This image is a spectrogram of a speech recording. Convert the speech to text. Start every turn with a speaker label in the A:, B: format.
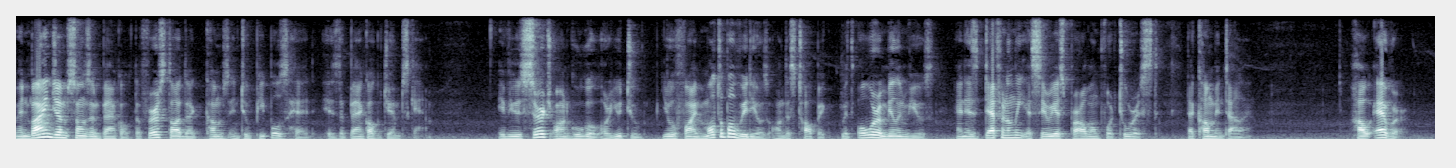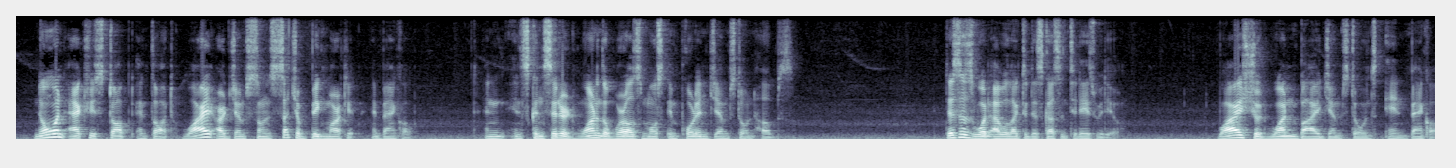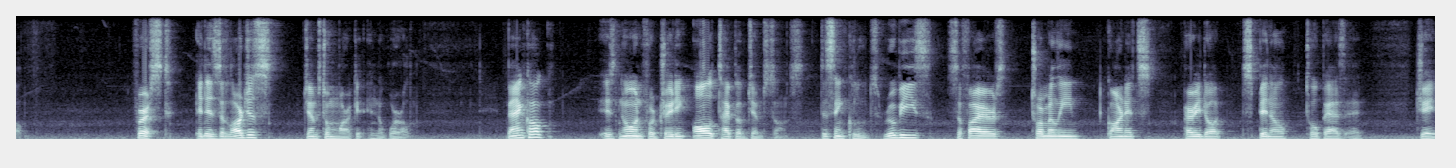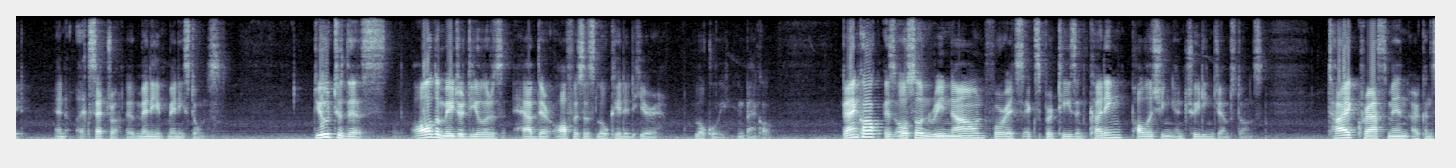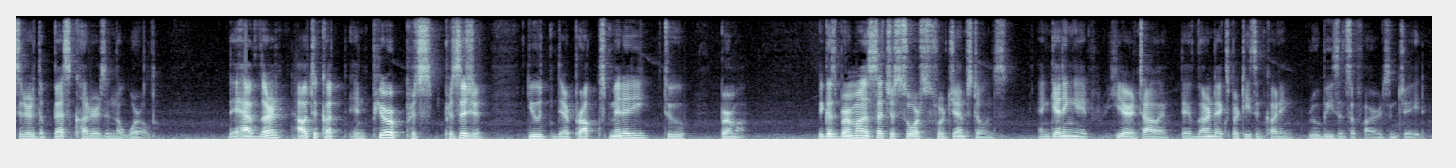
A: When buying gemstones in Bangkok, the first thought that comes into people's head is the Bangkok gem scam. If you search on Google or YouTube, you'll find multiple videos on this topic with over a million views and is definitely a serious problem for tourists that come in Thailand. However, no one actually stopped and thought, why are gemstones such a big market in Bangkok? And it's considered one of the world's most important gemstone hubs. This is what I would like to discuss in today's video. Why should one buy gemstones in Bangkok? First, it is the largest gemstone market in the world. Bangkok is known for trading all types of gemstones. This includes rubies, sapphires, tourmaline, garnets, peridot, spinel, topaz, and jade, and etc. Many, many stones. Due to this, all the major dealers have their offices located here locally in Bangkok. Bangkok is also renowned for its expertise in cutting, polishing, and treating gemstones. Thai craftsmen are considered the best cutters in the world. They have learned how to cut in pure pre- precision due to their proximity to Burma. Because Burma is such a source for gemstones, and getting it here in Thailand, they've learned expertise in cutting rubies and sapphires and jade.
